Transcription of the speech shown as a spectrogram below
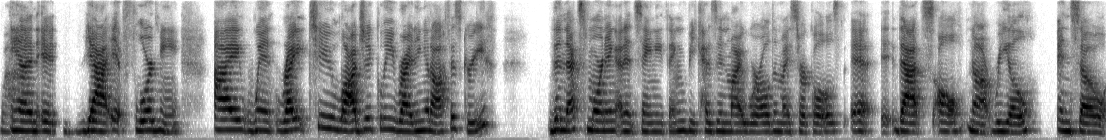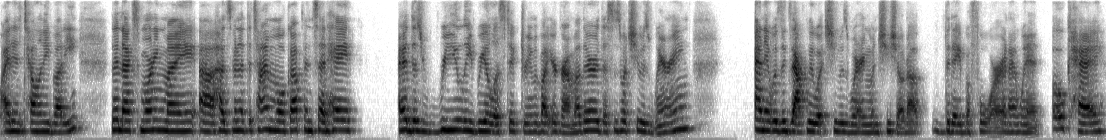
Wow. And it, yeah, it floored me. I went right to logically writing it off as grief. The next morning, I didn't say anything because in my world, in my circles, it, it, that's all not real. And so I didn't tell anybody. The next morning, my uh, husband at the time woke up and said, Hey, I had this really realistic dream about your grandmother. This is what she was wearing. And it was exactly what she was wearing when she showed up the day before. And I went, okay,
